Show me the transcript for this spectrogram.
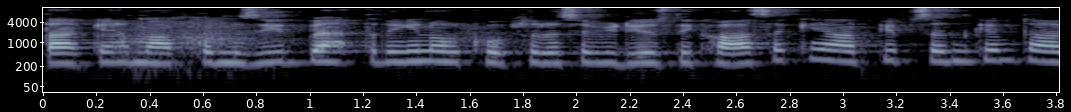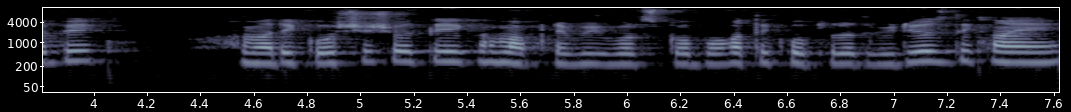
ताकि हम आपको मज़ीद बेहतरीन और खूबसूरत से वीडियोस दिखा सकें आपकी पसंद के मुताबिक। हमारी कोशिश होती है कि हम अपने व्यूवर्स को बहुत ही खूबसूरत वीडियोस दिखाएँ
